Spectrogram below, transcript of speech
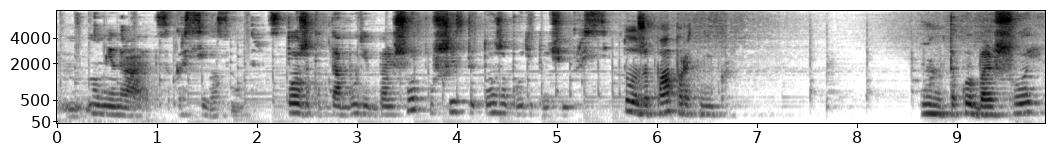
ну мне нравится, красиво смотрится. Тоже когда будет большой, пушистый, тоже будет очень красиво. Тоже папоротник. Он такой большой.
